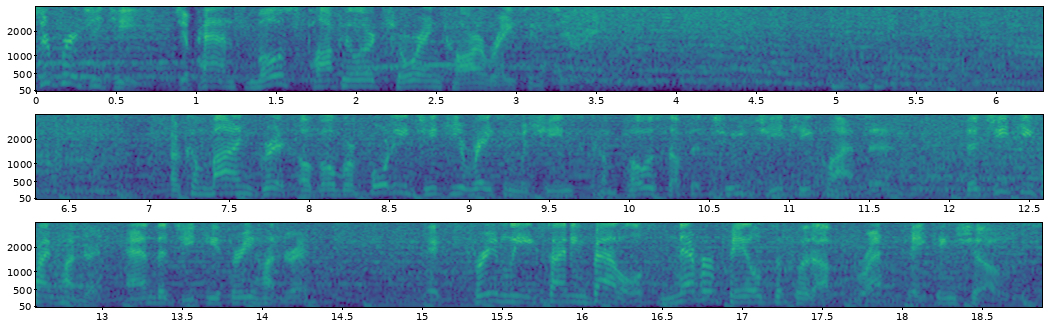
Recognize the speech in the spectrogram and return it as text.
Super GT, Japan's most popular touring car racing series. A combined grid of over 40 GT racing machines composed of the two GT classes, the GT500 and the GT300. Extremely exciting battles never failed to put up breathtaking shows.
